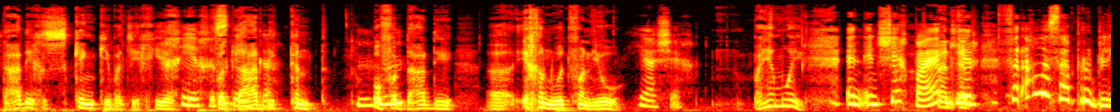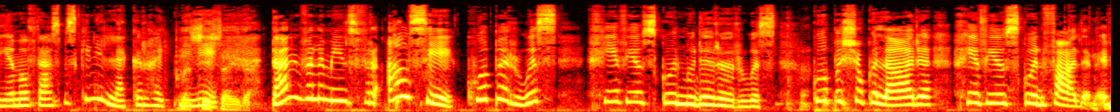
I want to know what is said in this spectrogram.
daardie geskenkie wat jy gee, Gee vir geskenke. daardie kind mm -hmm. of vir daardie uh eggenoot van jou. Ja, Sheikh. Baie mooi. En en Sheikh baie En- keer veral as daar probleme of daar's miskien nie lekkerheid nie, nê. Aida. Dan wil 'n mens veral sê, koop 'n roos, gee vir jou skoonmoeder 'n roos. Koop 'n sjokolade, gee vir jou skoonvader. Jy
